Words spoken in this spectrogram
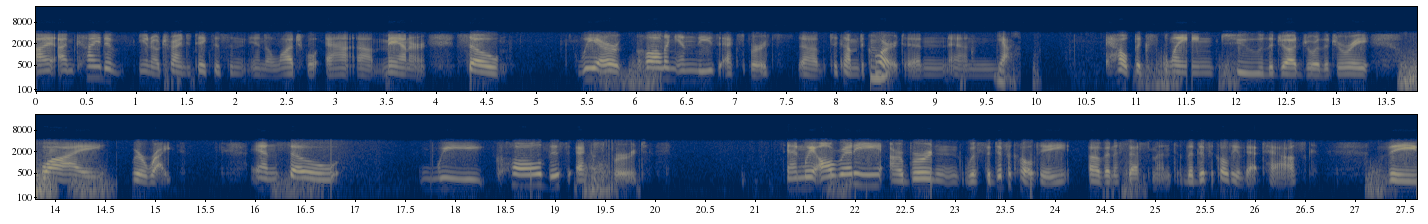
I, I'm kind of, you know, trying to take this in, in a logical a, uh, manner. So we are calling in these experts uh, to come to Mhm. court and and Yes. help explain to the judge or the jury why we're right. And so we call this expert, and we already are burdened with the difficulty of an assessment, the difficulty of that task, the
